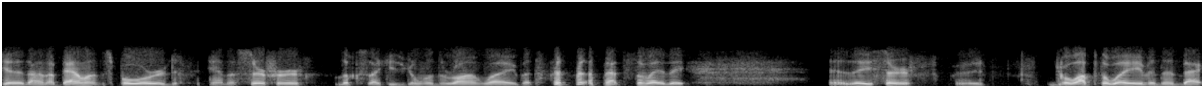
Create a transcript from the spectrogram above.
kid on a balance board and a surfer looks like he's going the wrong way, but that's the way they they surf. They go up the wave and then back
